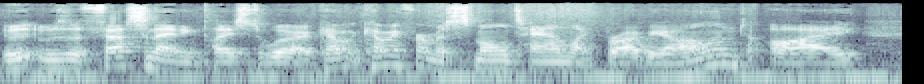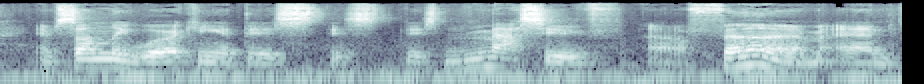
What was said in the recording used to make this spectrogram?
It, was- it was a fascinating place to work. Coming, coming from a small town like Bribie Island, I am suddenly working at this this this massive uh, firm, and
